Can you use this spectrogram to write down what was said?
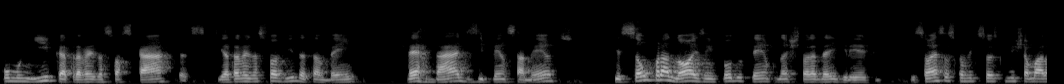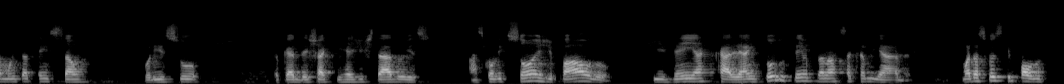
comunica através das suas cartas e através da sua vida também verdades e pensamentos que são para nós em todo o tempo na história da igreja. E são essas convicções que me chamaram muita atenção. Por isso, eu quero deixar aqui registrado isso. As convicções de Paulo que vêm a calhar em todo o tempo da nossa caminhada. Uma das coisas que Paulo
